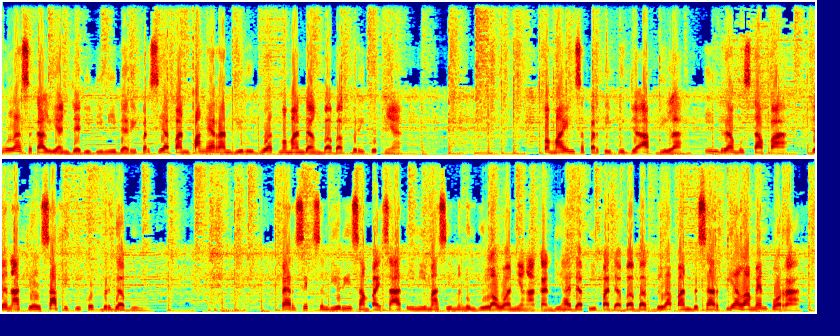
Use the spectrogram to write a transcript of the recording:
pula sekalian jadi dini dari persiapan Pangeran Biru buat memandang babak berikutnya. Pemain seperti Puja Abdillah, Indra Mustafa, dan Akil Safik ikut bergabung. Persik sendiri sampai saat ini masih menunggu lawan yang akan dihadapi pada babak delapan besar Piala Menpora.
